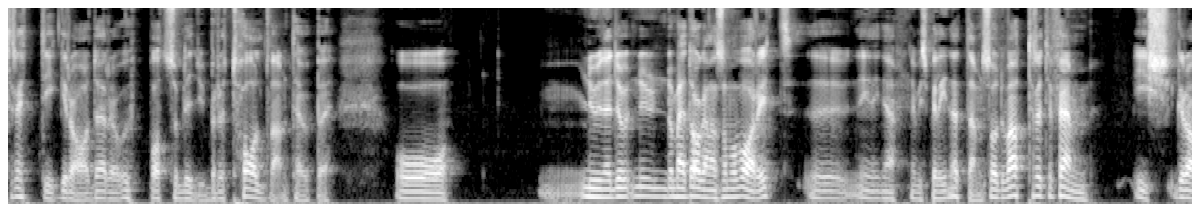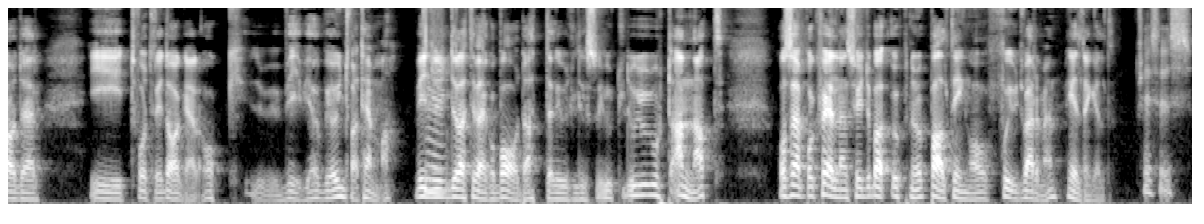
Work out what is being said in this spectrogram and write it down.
30 grader och uppåt så blir det ju brutalt varmt här uppe. Och mm, nu när du, nu, de här dagarna som har varit eh, när vi spelade in detta så har det varit 35-ish grader i två, tre dagar och vi, vi, har, vi har ju inte varit hemma. Vi har ju dragit iväg och badat eller liksom, gjort, gjort annat. Och sen på kvällen så är det bara att öppna upp allting och få ut värmen helt enkelt. Precis.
